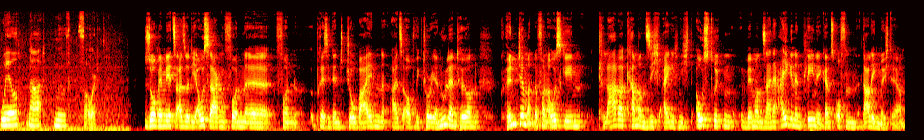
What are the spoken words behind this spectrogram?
will not move forward. So, wenn wir jetzt also die Aussagen von, äh, von Präsident Joe Biden als auch Victoria Nuland hören, könnte man davon ausgehen, klarer kann man sich eigentlich nicht ausdrücken, wenn man seine eigenen Pläne ganz offen darlegen möchte. Ja.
